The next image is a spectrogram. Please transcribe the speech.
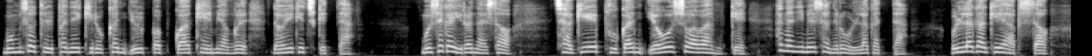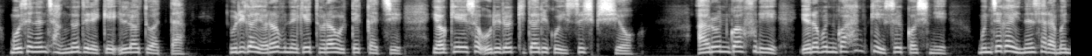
몸소 들판에 기록한 율법과 계명을 너에게 주겠다. 모세가 일어나서 자기의 부관 여호수아와 함께 하나님의 산으로 올라갔다. 올라가기에 앞서 모세는 장로들에게 일러두었다. 우리가 여러분에게 돌아올 때까지 여기에서 우리를 기다리고 있으십시오. 아론과 훌이 여러분과 함께 있을 것이니 문제가 있는 사람은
